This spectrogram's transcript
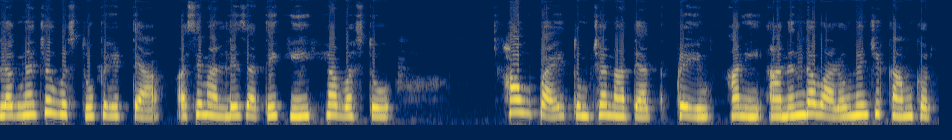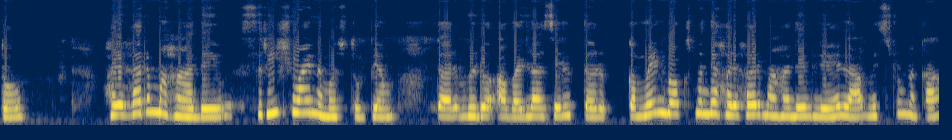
लग्नाच्या वस्तू भेट द्या असे मानले जाते की ह्या वस्तू हा उपाय तुमच्या नात्यात प्रेम आणि आनंद वाढवण्याचे काम करतो. हर हर महादेव श्री शिवाय नमस्तुभ्यम. तर व्हिडिओ आवडला असेल तर कमेंट बॉक्समध्ये हर हर महादेव लिहायला विसरू नका.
